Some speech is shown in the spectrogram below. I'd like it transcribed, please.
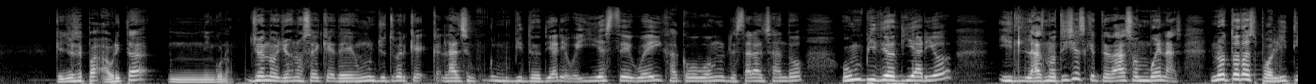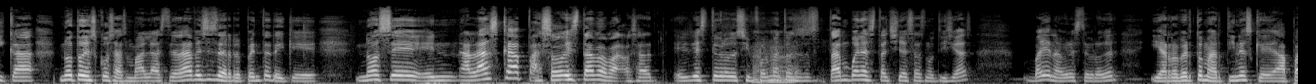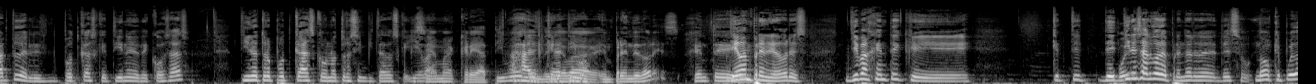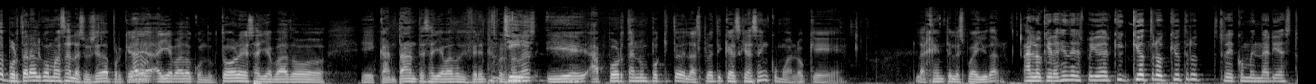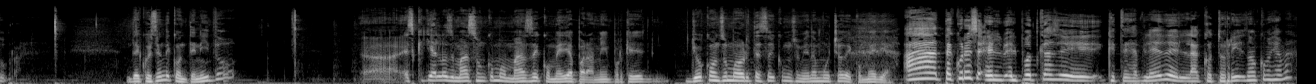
Que yo sepa, ahorita, ninguno. Yo no, yo no sé que de un youtuber que lance un- video diario, güey. Y este güey, Jacobo Wong, le está lanzando un video diario y las noticias que te da son buenas. No todo es política, no todo es cosas malas. Te da a veces de repente de que, no sé, en Alaska pasó esta mamá. O sea, este brother se informa, entonces tan buenas, están chidas esas noticias. Vayan a ver a este brother. Y a Roberto Martínez, que aparte del podcast que tiene de cosas, tiene otro podcast con otros invitados que Que lleva. se llama Creativo, Ajá, donde Creativo. lleva emprendedores, gente... Lleva emprendedores. Lleva gente que. que te, de- tienes algo de aprender de, de eso. güey. No, que puede aportar algo más a la sociedad, porque Claro. ha, ha llevado conductores, ha llevado eh, cantantes, ha llevado diferentes Sí. personas y eh, aportan un poquito de las pláticas que hacen como a lo que la gente les puede ayudar. A lo que la gente les puede ayudar. ¿Qué, qué otro, ¿Qué otro recomendarías tú, bro? De cuestión de contenido, ah, es que ya los demás son como más de comedia para mí, porque yo consumo ahorita, estoy consumiendo mucho de comedia. Ah, ¿te acuerdas el, el podcast de, que te hablé de la cotorrilla? ¿No? ¿Cómo se llama?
